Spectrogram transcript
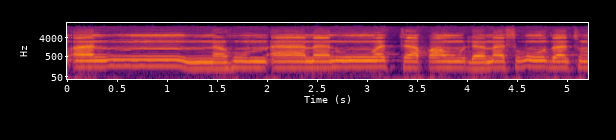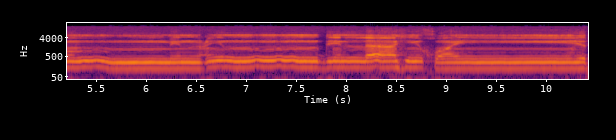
أنهم آمنوا واتقوا لمثوبة من عند الله خير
